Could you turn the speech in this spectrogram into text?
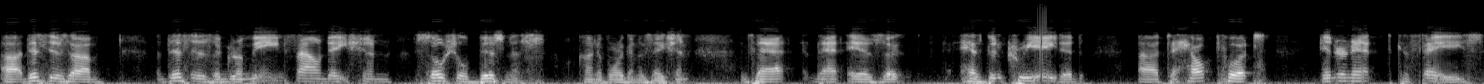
Uh, this is a um, this is a Grameen Foundation social business kind of organization that that is uh, has been created uh, to help put internet cafes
